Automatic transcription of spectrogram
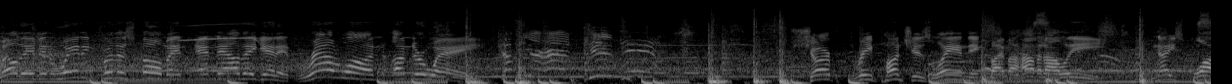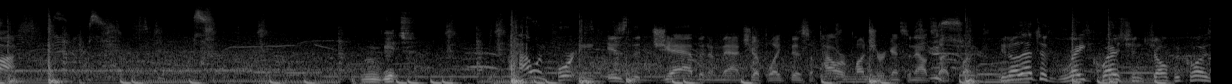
Well, they've been waiting for this moment, and now they get it. Round one underway. Sharp three punches landing by Muhammad Ali. Nice block. Mm, bitch. How important is the jab in a matchup like this, a power puncher against an outside fighter? You know, that's a great question, Joe, because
